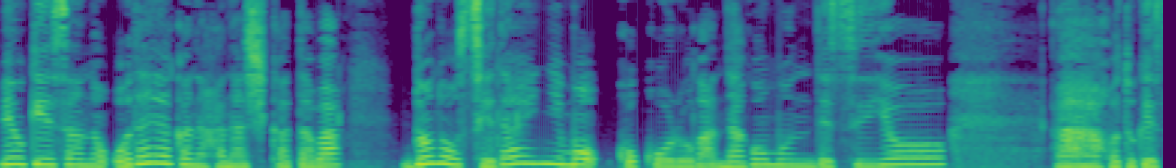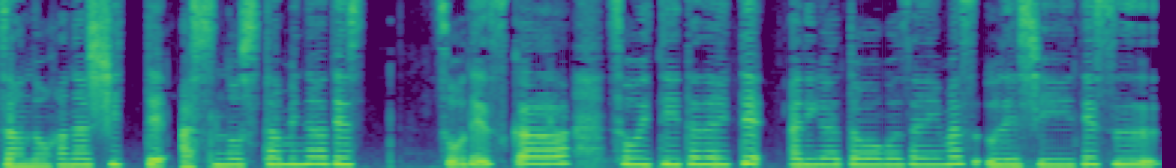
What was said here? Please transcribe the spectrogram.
妙慶さんの穏やかな話し方は、どの世代にも心が和むんですよ。ああ、仏さんのお話って明日のスタミナです。そうですか。そう言っていただいてありがとうございます。嬉しいです。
